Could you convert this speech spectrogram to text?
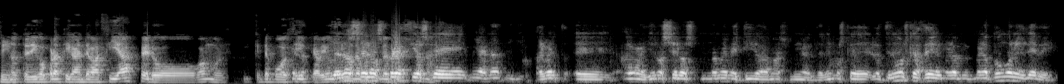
no te digo prácticamente vacías, pero vamos, ¿qué te puedo decir? que había un yo no sé los precios que, mira, Alberto, eh, yo no sé los, no me he metido además, mira, tenemos que, lo tenemos que hacer, me lo, me lo pongo en el debe,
